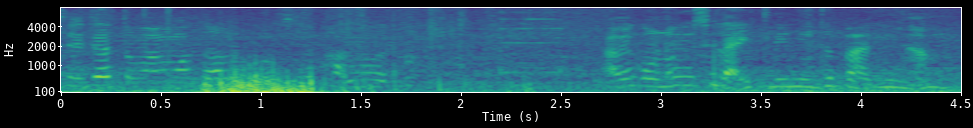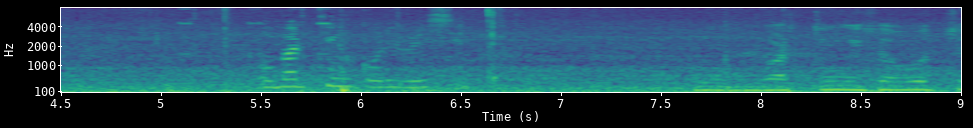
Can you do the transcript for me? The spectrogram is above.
সেটা তোমার মতো আমি বুঝলে ভালো হতো। আমি কোনো কিছু লাইটলি নিতে পারি না। ওভার থিঙ্ক করি বেশি। ওয়ার্কিং এসব হচ্ছে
